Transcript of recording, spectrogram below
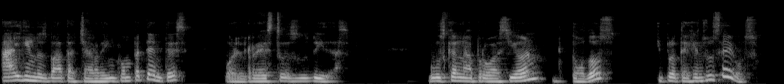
alguien los va a tachar de incompetentes por el resto de sus vidas. Buscan la aprobación de todos y protegen sus egos.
